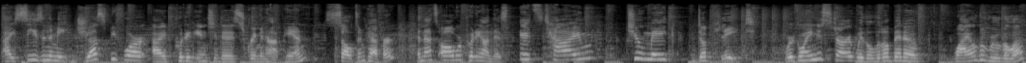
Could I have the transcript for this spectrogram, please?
I season the meat just before I put it into the screaming hot pan, salt and pepper, and that's all we're putting on this. It's time to make the plate. We're going to start with a little bit of wild arugula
